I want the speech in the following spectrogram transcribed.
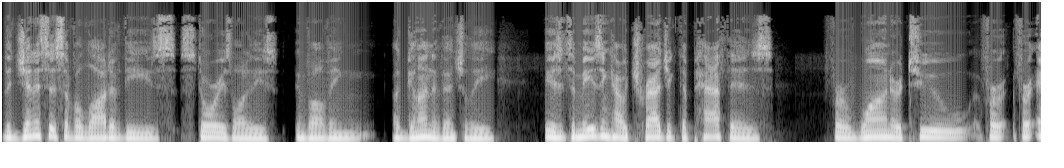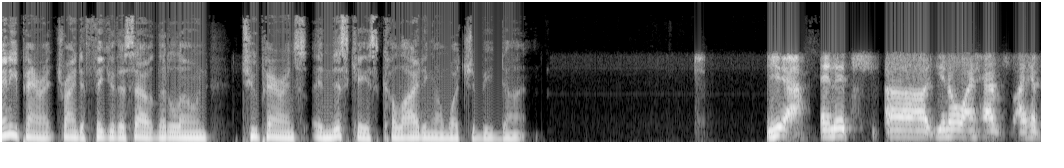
the genesis of a lot of these stories, a lot of these involving a gun, eventually, is it's amazing how tragic the path is for one or two for for any parent trying to figure this out, let alone two parents in this case colliding on what should be done. Yeah, and it's uh, you know I have I have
